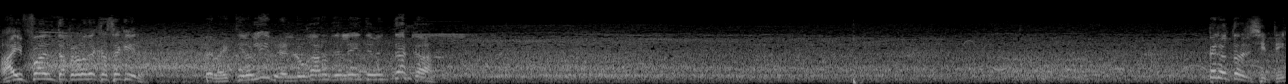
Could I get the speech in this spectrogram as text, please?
Hay falta, pero lo deja seguir. Pero hay tiro libre en lugar de ley de ventaja. Pelota del City.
